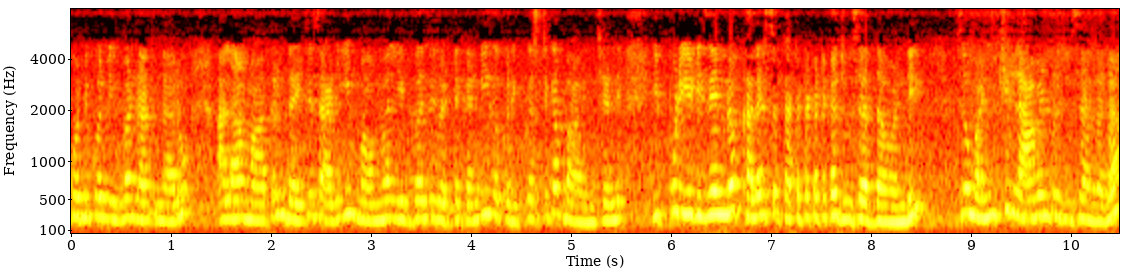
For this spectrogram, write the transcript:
కొన్ని కొన్ని ఇవ్వండి అంటున్నారు. అలా మాత్రం దయచేసి అడిగి మమ్మల్ని ఇబ్బంది పెట్టకండి. ఇది ఒక రిక్వెస్ట్గా భావించండి. ఇప్పుడు ఈ డిజైన్లో కలర్స్ టకటకటగా చూసేద్దామండి. సో మంచి లావెండర్ చూసాం కదా.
